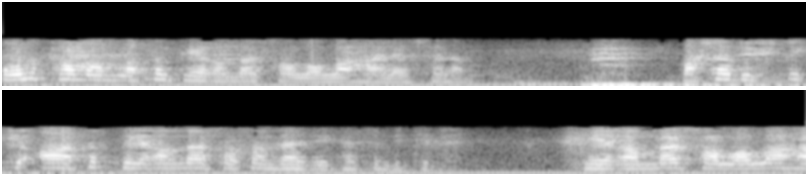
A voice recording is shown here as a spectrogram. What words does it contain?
onu tamamlasın Peyğəmbər sallallahu aleyhi ve sellem. Başa düşdü ki, artıq Peyğəmbər sallallahu vəzifəsi bitib. Peyğəmbər sallallahu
